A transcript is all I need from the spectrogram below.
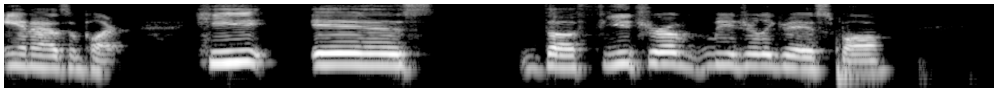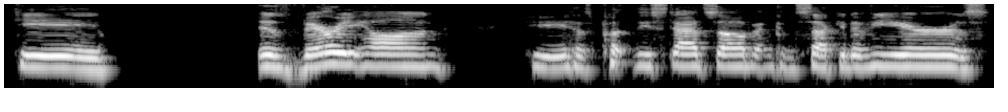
and as a player. He is the future of Major League Baseball. He is very young. He has put these stats up in consecutive years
